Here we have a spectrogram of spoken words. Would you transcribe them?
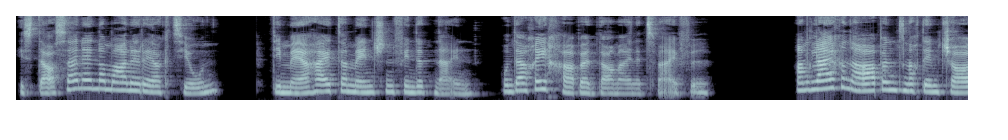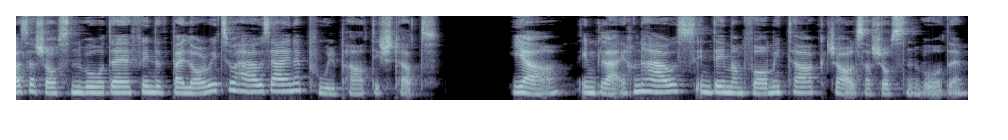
Ist das eine normale Reaktion? Die Mehrheit der Menschen findet Nein, und auch ich habe da meine Zweifel. Am gleichen Abend, nachdem Charles erschossen wurde, findet bei Laurie zu Hause eine Poolparty statt. Ja, im gleichen Haus, in dem am Vormittag Charles erschossen wurde.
